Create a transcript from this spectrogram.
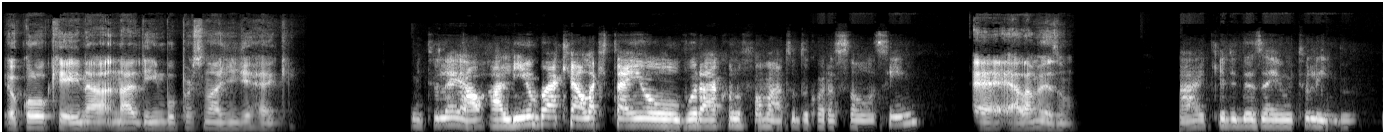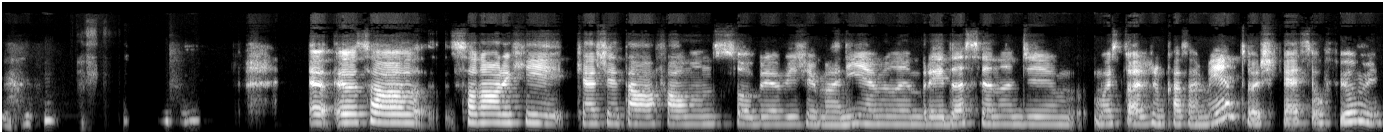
eu coloquei na, na limbo o personagem de Hack. Muito legal. A limbo é aquela que tem o buraco no formato do coração, assim? É, ela mesmo. Ai, aquele desenho muito lindo. Eu, eu, só, só na hora que, que a gente tava falando sobre a Virgem Maria, me lembrei da cena de uma história de um casamento, acho que esse é o filme,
